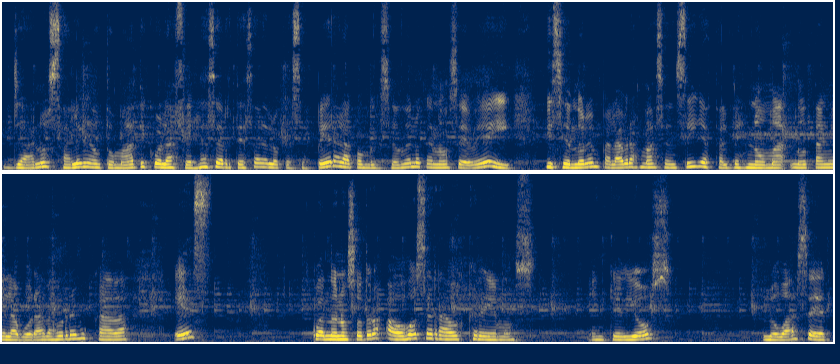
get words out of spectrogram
ya nos sale en automático, la fe la certeza de lo que se espera, la convicción de lo que no se ve y diciéndolo en palabras más sencillas, tal vez no, no tan elaboradas o rebuscadas, es cuando nosotros a ojos cerrados creemos en que Dios lo va a hacer,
